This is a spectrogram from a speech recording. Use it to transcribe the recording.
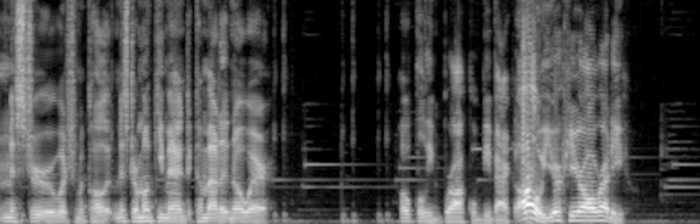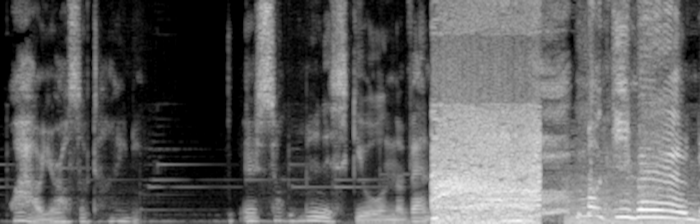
Mr. Whatchamacallit, Mr. Monkey Man to come out of nowhere. Hopefully, Brock will be back. Oh, you're here already. Wow, you're all so tiny. You're so minuscule in the vent. Monkey Man!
